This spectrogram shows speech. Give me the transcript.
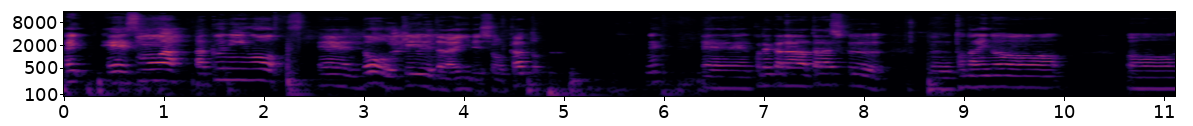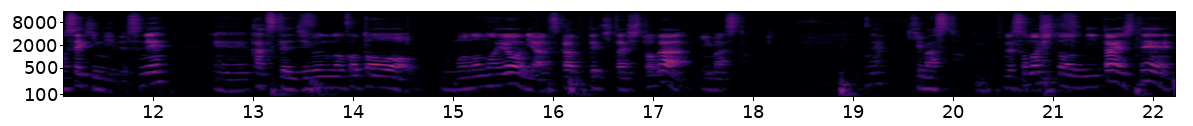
はい、えー、質問は悪人を、えー、どう受け入れたらいいでしょうかと、ねえー、これから新しく、うん、隣の席にですね、えー、かつて自分のことをもののように扱ってきた人がいますと、ね、来ますと。でその人に対して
